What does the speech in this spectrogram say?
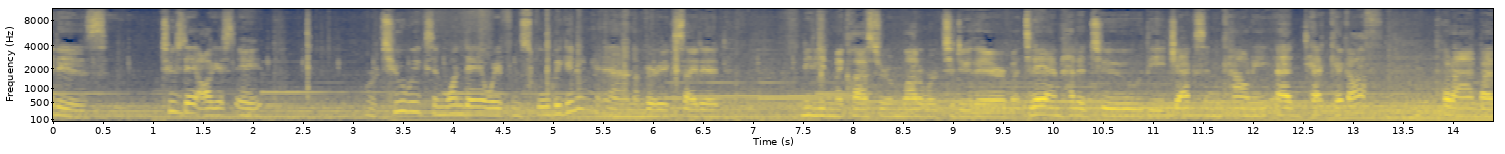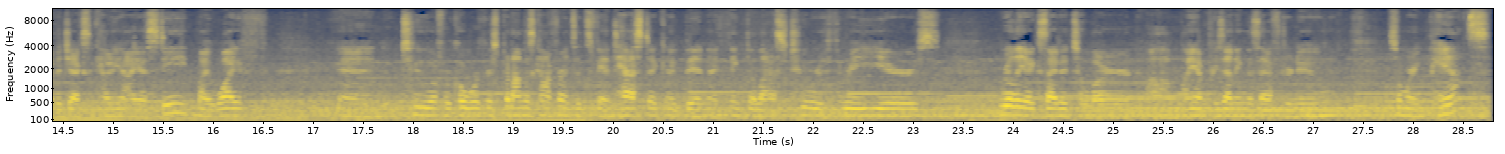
It is Tuesday, August 8th. We're two weeks and one day away from school beginning, and I'm very excited. Needed in my classroom, a lot of work to do there. But today I'm headed to the Jackson County Ed Tech Kickoff put on by the Jackson County ISD. My wife and two of her coworkers put on this conference. It's fantastic. I've been, I think, the last two or three years really excited to learn. Um, I am presenting this afternoon, so I'm wearing pants.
